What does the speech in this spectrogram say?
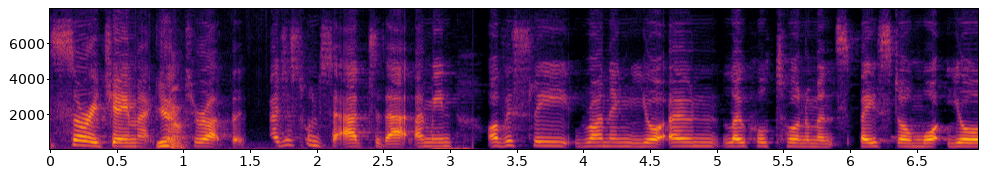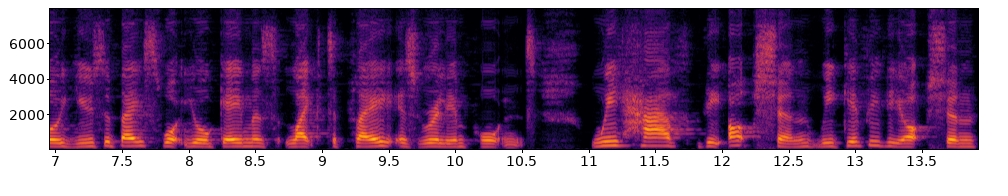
sorry, J-Mac, to yeah. interrupt, but I just wanted to add to that. I mean, obviously, running your own local tournaments based on what your user base, what your gamers like to play, is really important. We have the option. We give you the option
